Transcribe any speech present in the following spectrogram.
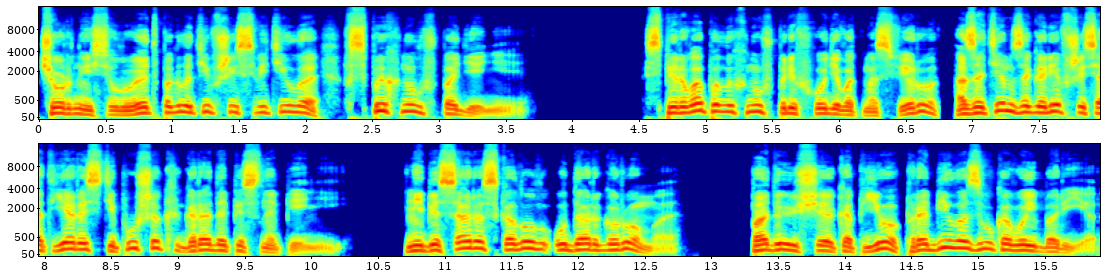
Черный силуэт, поглотивший светило, вспыхнул в падении сперва полыхнув при входе в атмосферу, а затем загоревшись от ярости пушек града песнопений. Небеса расколол удар грома. Падающее копье пробило звуковой барьер.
